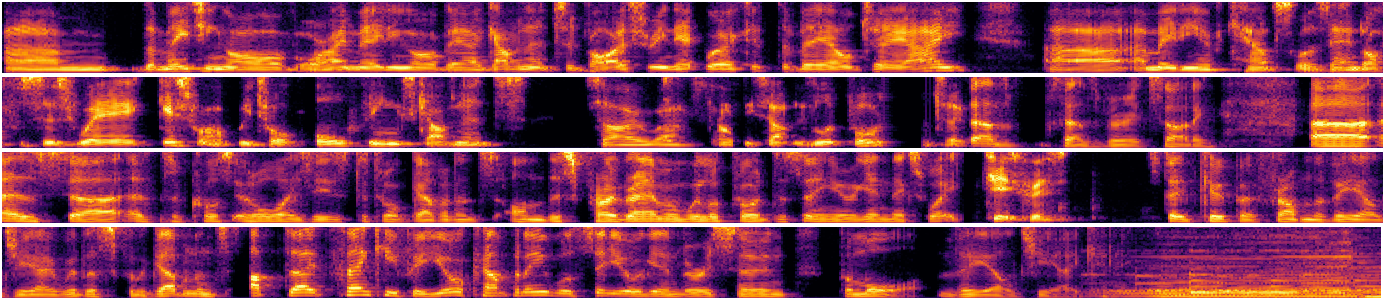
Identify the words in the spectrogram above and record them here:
um, the meeting of or a meeting of our governance advisory network at the VLGA, uh, a meeting of councillors and officers where guess what? We talk all things governance. So uh, be something to look forward to. Sounds sounds very exciting, uh, as uh, as of course it always is to talk governance on this program, and we look forward to seeing you again next week. Cheers, Chris. Steve Cooper from the VLGA with us for the governance update. Thank you for your company. We'll see you again very soon for more VLGA Connect.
